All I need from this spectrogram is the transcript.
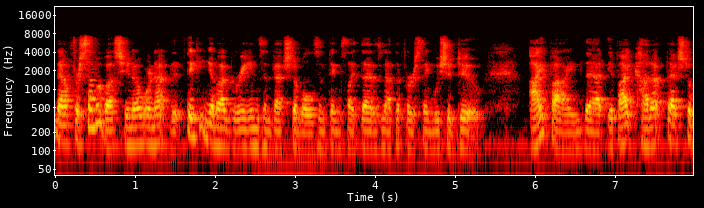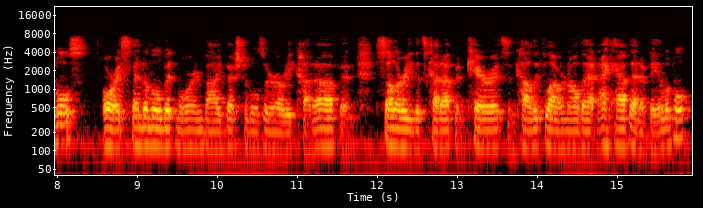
Now, for some of us, you know, we're not thinking about greens and vegetables and things like that is not the first thing we should do. I find that if I cut up vegetables or I spend a little bit more and buy vegetables that are already cut up and celery that's cut up and carrots and cauliflower and all that, and I have that available,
